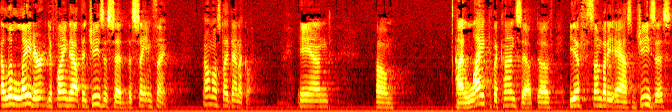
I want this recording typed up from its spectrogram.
a little later, you find out that Jesus said the same thing, almost identical. And um, I like the concept of if somebody asks Jesus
